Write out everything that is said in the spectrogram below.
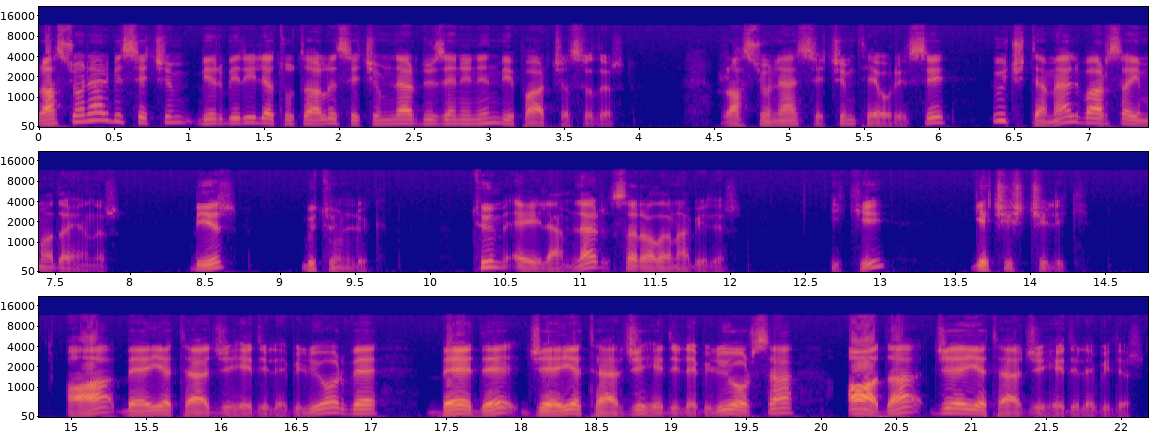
Rasyonel bir seçim, birbiriyle tutarlı seçimler düzeninin bir parçasıdır. Rasyonel seçim teorisi, üç temel varsayıma dayanır. 1. Bütünlük. Tüm eylemler sıralanabilir. 2. Geçişçilik. A, B'ye tercih edilebiliyor ve B de C'ye tercih edilebiliyorsa, A da C'ye tercih edilebilir.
